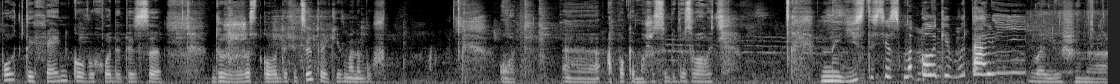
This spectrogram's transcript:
потихеньку виходити з дуже жорсткого дефіциту, який в мене був. От. Е, а поки можу собі дозволити не їстися смаколиків в Італії. Валюшина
